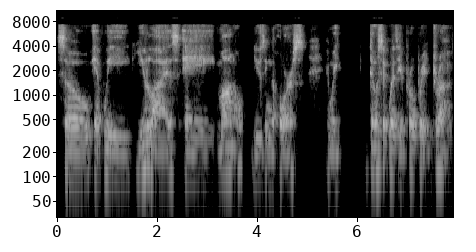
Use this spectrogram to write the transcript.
So if we utilize a model using the horse and we dose it with the appropriate drug,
